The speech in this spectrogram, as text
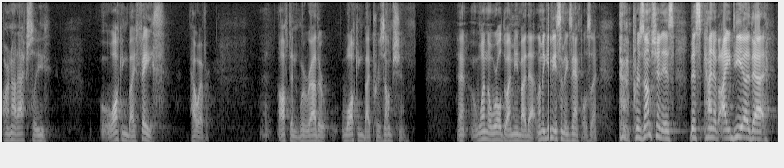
are not actually walking by faith, however. Often we're rather walking by presumption. And what in the world do I mean by that? Let me give you some examples. presumption is this kind of idea that,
